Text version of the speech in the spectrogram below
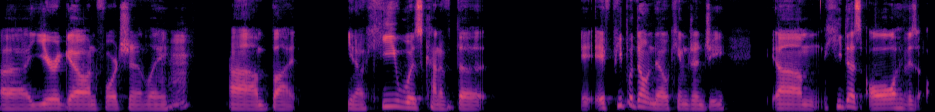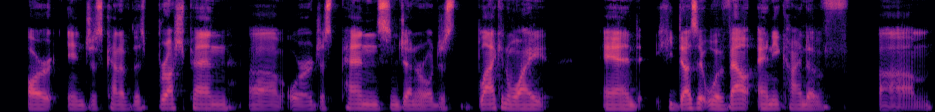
uh, a year ago, unfortunately. Mhm. Um, but you know, he was kind of the. If people don't know Kim Jung Gi, um, he does all of his art in just kind of this brush pen, um, or just pens in general, just black and white, and he does it without any kind of um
